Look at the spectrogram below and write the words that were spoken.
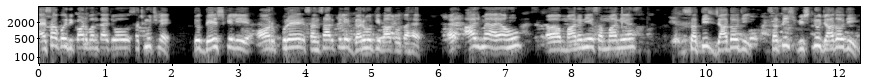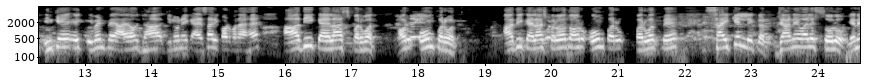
ऐसा कोई रिकॉर्ड बनता है जो सचमुच में, जो देश के लिए और पूरे संसार के लिए गर्व की बात होता है। आज मैं आया हूँ माननीय सम्मानीय सतीश जादव जी, सतीश विष्णु जादव जी, इनके एक इवेंट में आया हूँ जहाँ जिन्होंने एक ऐसा रिकॉर्ड बनाया है, आदि कैलाश पर्वत और ओम पर्वत। आदि कैलाश पर्वत और ओम पर्वत पे साइकिल लेकर जाने वाले सोलो, यानी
